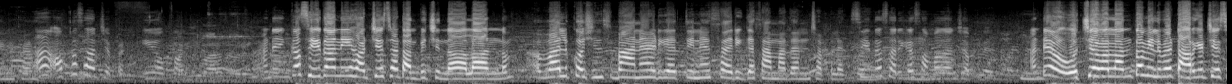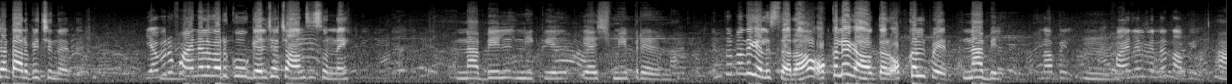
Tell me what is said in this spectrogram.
ఇంకా. ఆ, ఒక్కసారి చెప్పండి. ఈ ఒక్క అంటే ఇంకా సీతాని హర్ట్ చేసినట్టు అనిపించిందా అలా అనడం? వాళ్ళు క్వశ్చన్స్ బాగానే అడిగారు తినే సరిగ్గా సమాధానం చెప్పలేదు. సీత సరిగా సమాధానం చెప్పలేదు. అంటే వచ్చే వాళ్ళంతా వీళ్ళ మీద టార్గెట్ చేసినట్టు అనిపించింది అయితే. ఎవరు ఫైనల్ వరకు గెలిచే ఛాన్సెస్ ఉన్నాయి? నబిల్ నిఖిల్ యష్మి ప్రేరణ. ఎంతమంది గెలుస్తారా? ఒక్కలే కావుతారు ఒక్కరి పేరు. నబిల్. నబిల్. Final winner Nabeel. ఆ.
